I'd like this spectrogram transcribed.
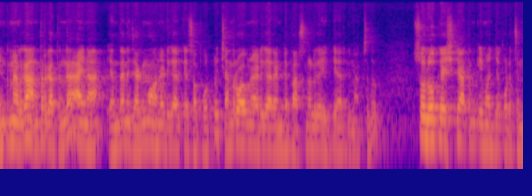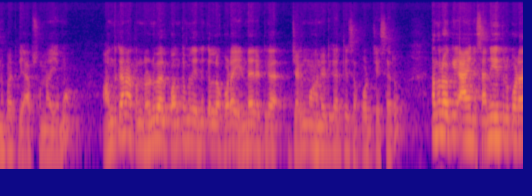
ఇంటర్నల్గా అంతర్గతంగా ఆయన ఎంతైనా జగన్మోహన్ రెడ్డి గారికే సపోర్టు చంద్రబాబు నాయుడు గారు అంటే పర్సనల్గా ఎన్టీఆర్కి నచ్చదు. సో లోకేష్కి అతనికి ఈ మధ్య కూడా చిన్నపాటి గ్యాప్స్ ఉన్నాయేమో. అందుకని అతను రెండు వేల పంతొమ్మిది ఎన్నికల్లో కూడా ఇండైరెక్ట్గా జగన్మోహన్ రెడ్డి గారికి సపోర్ట్ చేశారు. అందులోకి ఆయన సన్నిహితులు కూడా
